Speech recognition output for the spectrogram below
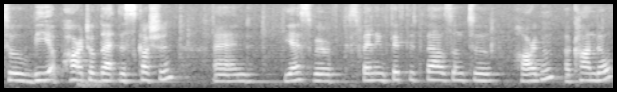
to be a part of that discussion. And yes, we're spending fifty thousand to harden a condo.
